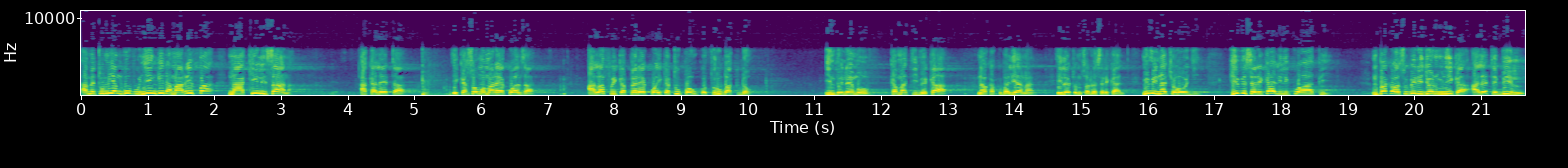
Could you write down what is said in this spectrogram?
ametumia nguvu nyingi na maarifa na akili sana. Akaleta ikasomwa mara ya kwanza, alafu ikapelekwa ikatupwa huko through back door in the name of kamati imekaa na wakakubaliana iletwe mswada wa serikali. Mimi ninachohoji hivi, serikali ilikuwa wapi mpaka wasubiri John Mnyika alete bill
